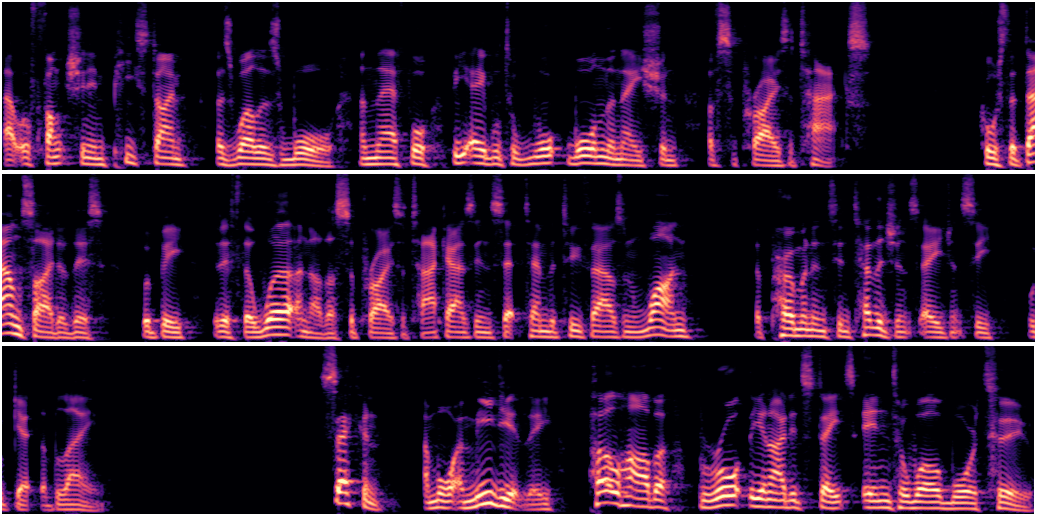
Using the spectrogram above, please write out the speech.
that will function in peacetime as well as war, and therefore be able to wa- warn the nation of surprise attacks. Of course, the downside of this would be that if there were another surprise attack, as in September 2001, the Permanent Intelligence Agency would get the blame. Second, and more immediately, Pearl Harbor brought the United States into World War II,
